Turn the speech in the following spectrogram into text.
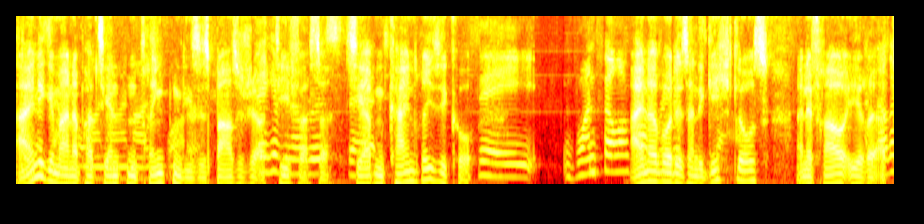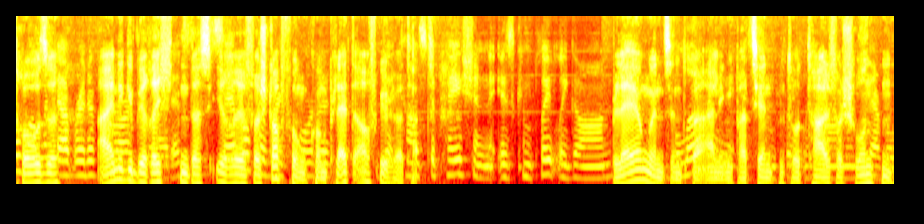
Einige meiner Patienten trinken dieses basische Aktivwasser. Sie haben kein Risiko. Einer wurde seine Gicht los, eine Frau ihre Arthrose. Einige berichten, dass ihre Verstopfung komplett aufgehört hat. Blähungen sind bei einigen Patienten total verschwunden.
